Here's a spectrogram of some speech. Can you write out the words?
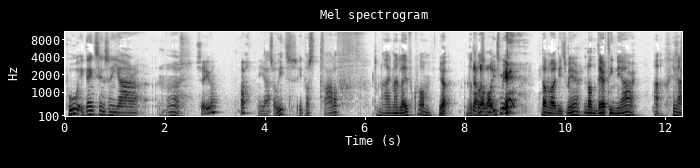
hoe ik denk sinds een jaar... eh, Zeven? ja, zoiets. Ik was twaalf toen hij in mijn leven kwam. Ja. En dat nou, was dan wel iets meer. Dan wel iets meer. Dan 13 jaar. Ah, ja.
